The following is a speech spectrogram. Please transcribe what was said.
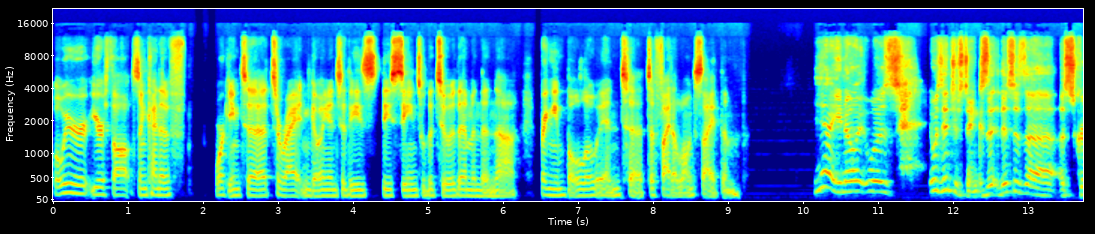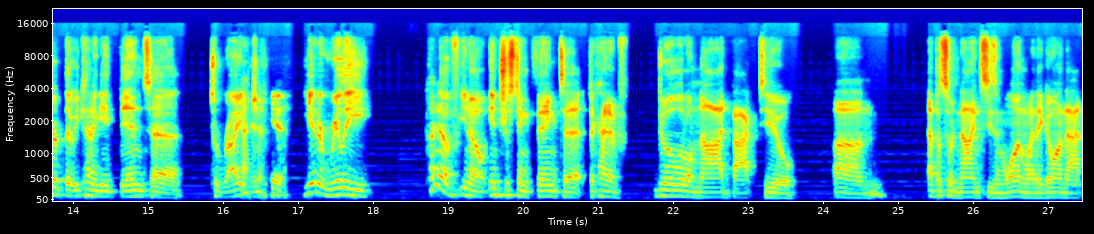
what were your thoughts and kind of working to to write and going into these these scenes with the two of them and then uh, bringing Bolo in to to fight alongside them? Yeah, you know, it was it was interesting because this is a, a script that we kind of gave Ben to to write, Gotcha. and he had, he had a really kind of you know interesting thing to to kind of do a little nod back to um episode nine, season one, where they go on that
